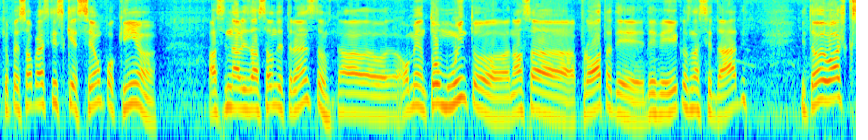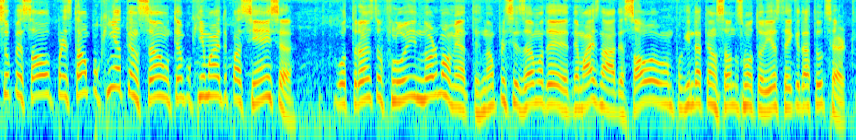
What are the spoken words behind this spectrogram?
Que o pessoal parece que esqueceu um pouquinho a sinalização de trânsito. Tá, aumentou muito a nossa frota de, de veículos na cidade. Então eu acho que se o pessoal prestar um pouquinho de atenção, ter um pouquinho mais de paciência, o trânsito flui normalmente, não precisamos de, de, mais nada, é só um pouquinho de atenção dos motoristas aí que dá tudo certo.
